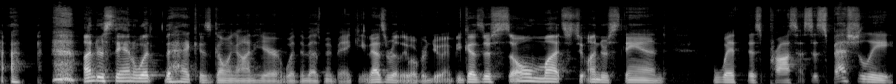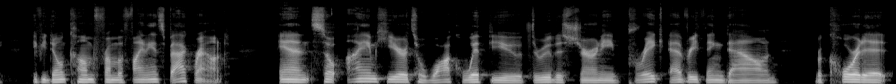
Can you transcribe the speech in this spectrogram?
understand what the heck is going on here with investment banking. That's really what we're doing because there's so much to understand with this process, especially if you don't come from a finance background. And so I am here to walk with you through this journey, break everything down, record it,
